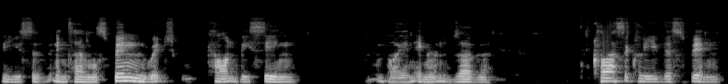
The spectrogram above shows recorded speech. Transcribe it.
the use of internal spin, which can't be seen by an ignorant observer. Classically, this spin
